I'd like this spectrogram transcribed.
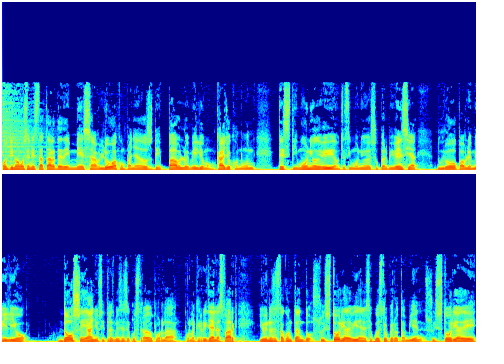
Continuamos en esta tarde de Mesa Blue acompañados de Pablo Emilio Moncayo con un testimonio de vida, un testimonio de supervivencia. Duró Pablo Emilio 12 años y 3 meses secuestrado por la, por la guerrilla de las FARC y hoy nos está contando su historia de vida en el secuestro, pero también su historia de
